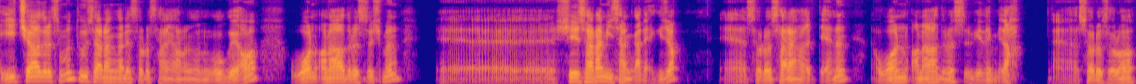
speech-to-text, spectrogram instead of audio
each other를 쓰면 두 사람 간에 서로 사랑하는 거고요. one another를 쓰시면 에, 세 사람 이상 간에 그죠? 에, 서로 사랑할 때는 one another를 쓰게 됩니다. 에, 서로 서로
